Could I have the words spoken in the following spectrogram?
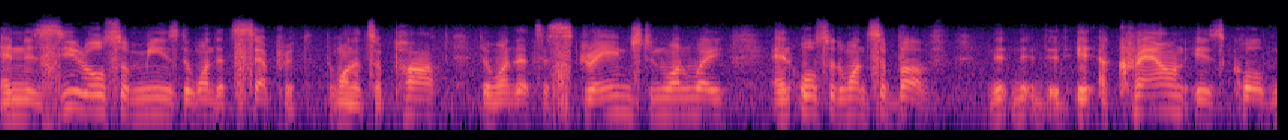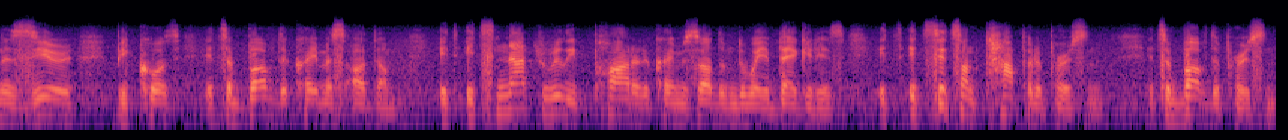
and Nazir also means the one that's separate, the one that's apart, the one that's estranged in one way, and also the one that's above. A crown is called Nazir because it's above the Kaimas Adam. It, it's not really part of the Kaimas Adam the way a beggar is. It, it sits on top of the person. It's above the person.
